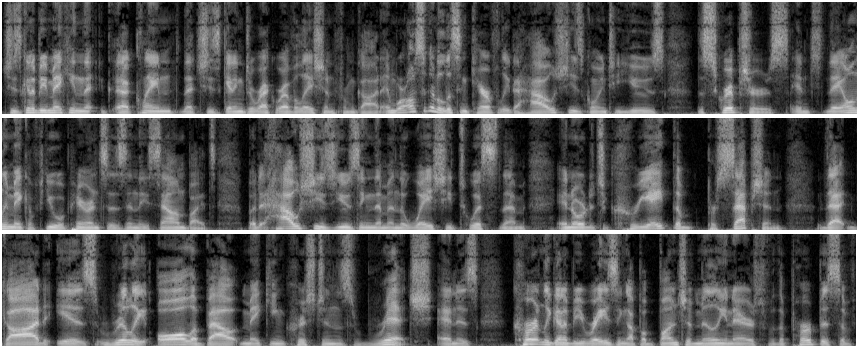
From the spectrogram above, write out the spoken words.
She's going to be making the uh, claim that she's getting direct revelation from God. And we're also going to listen carefully to how she's going to use the scriptures. And they only make a few appearances in these sound bites, but how she's using them and the way she twists them in order to create the perception that God is really all about making Christians rich and is currently going to be raising up a bunch of millionaires for the purpose of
